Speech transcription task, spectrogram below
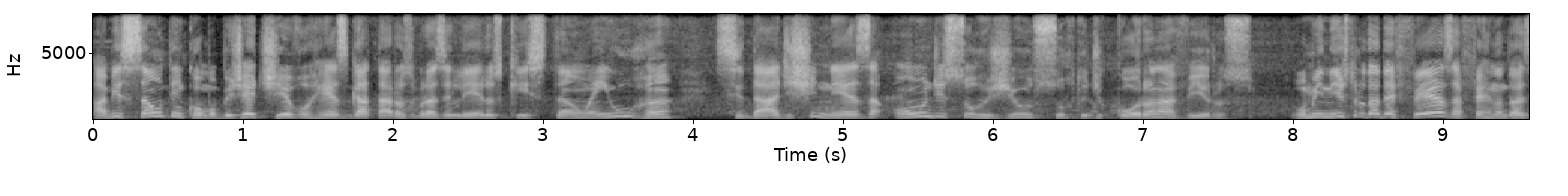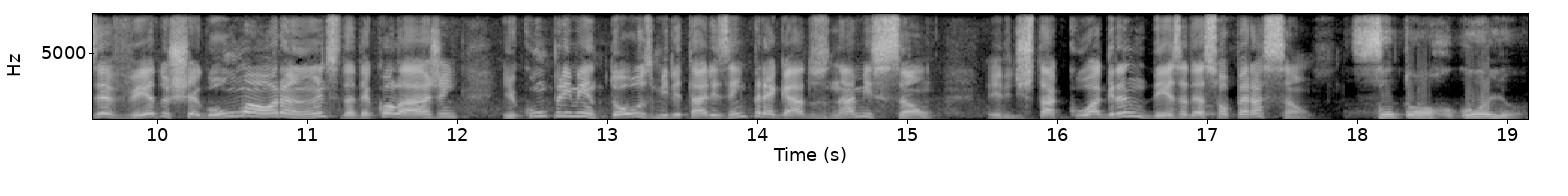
A missão tem como objetivo resgatar os brasileiros que estão em Wuhan, cidade chinesa onde surgiu o surto de coronavírus. O ministro da Defesa, Fernando Azevedo, chegou uma hora antes da decolagem e cumprimentou os militares empregados na missão. Ele destacou a grandeza dessa operação. Sinto orgulho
